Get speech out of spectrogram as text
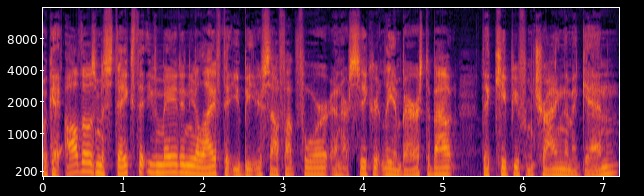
Okay, all those mistakes that you've made in your life that you beat yourself up for and are secretly embarrassed about that keep you from trying them again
